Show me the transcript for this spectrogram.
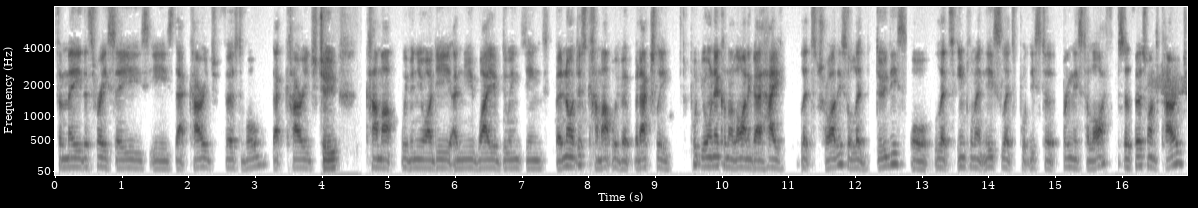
for me, the three C's is that courage, first of all, that courage to come up with a new idea, a new way of doing things, but not just come up with it, but actually put your neck on the line and go, hey, let's try this or let's do this or let's implement this let's put this to bring this to life so the first one's courage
